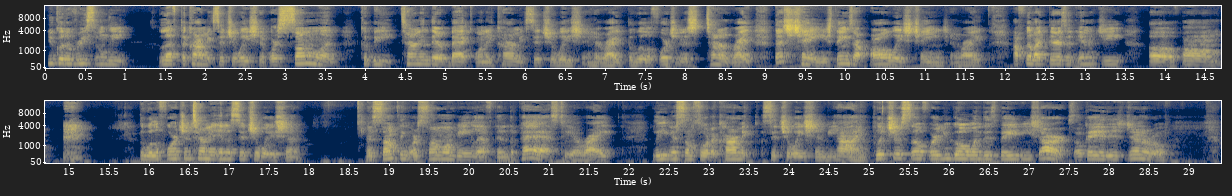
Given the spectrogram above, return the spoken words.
you could have recently left the karmic situation or someone could be turning their back on a karmic situation here, right? The Wheel of Fortune is turned, right? That's changed. Things are always changing, right? I feel like there's an energy of um the Wheel of Fortune turning in a situation and something or someone being left in the past here, right? Leaving some sort of karmic situation behind. Put yourself where you go in this baby sharks, okay? It is general.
